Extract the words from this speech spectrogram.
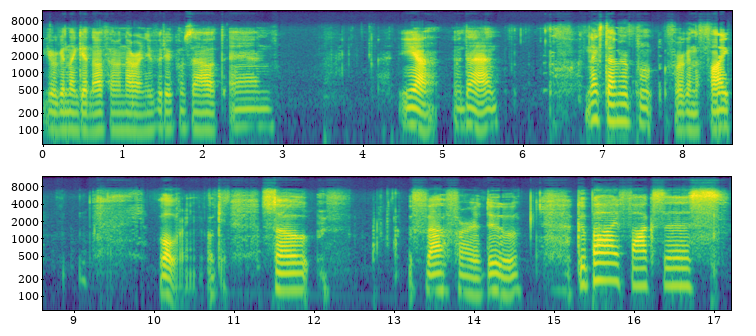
you're gonna get notified whenever a new video comes out and yeah with that next time we're, we're gonna fight Wolverine. Okay, so without further ado, goodbye, foxes.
